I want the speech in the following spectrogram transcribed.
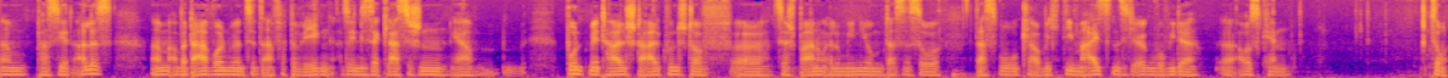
Ähm, passiert alles. Ähm, aber da wollen wir uns jetzt einfach bewegen. Also in dieser klassischen, ja, Buntmetall, Stahl, Kunststoff, äh, Zerspannung, Aluminium, das ist so das, wo, glaube ich, die meisten sich irgendwo wieder äh, auskennen. So,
